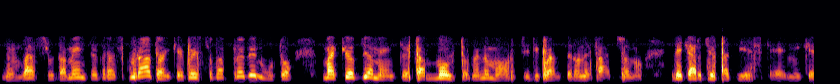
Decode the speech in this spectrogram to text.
non va assolutamente trascurato, anche questo va prevenuto, ma che ovviamente fa molto meno morti di quante non ne facciano le cardiopatie ischemiche.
